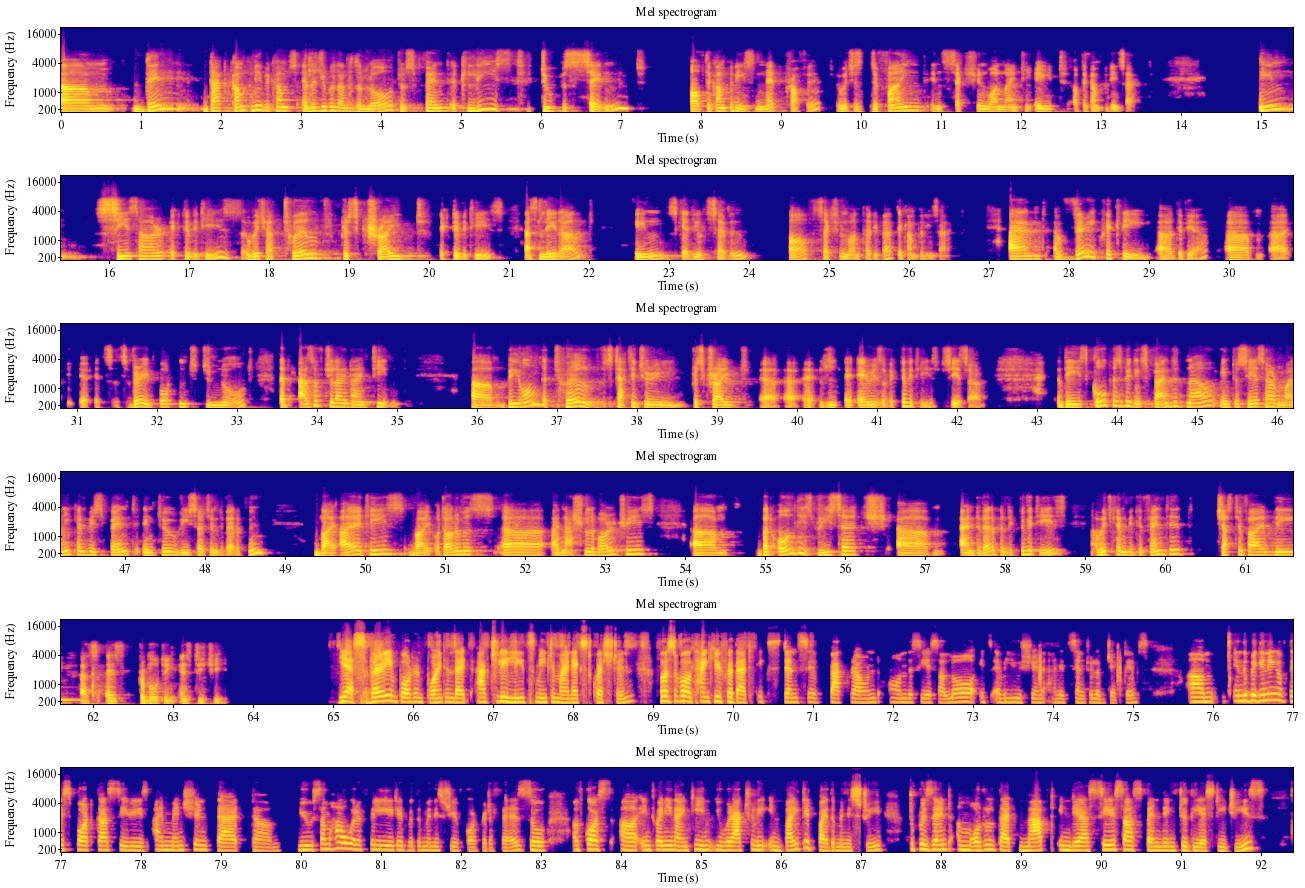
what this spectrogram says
Um, then that company becomes eligible under the law to spend at least 2% of the company's net profit, which is defined in Section 198 of the Companies Act, in CSR activities, which are 12 prescribed activities as laid out in Schedule 7 of Section 135, the Companies Act. And uh, very quickly, uh, Divya, um, uh, it's, it's very important to note that as of July 19th, um, beyond the 12 statutory prescribed uh, uh, areas of activities, CSR, the scope has been expanded now into CSR money can be spent into research and development by IITs, by autonomous uh, national laboratories. Um, but all these research um, and development activities, which can be defended justifiably as, as promoting SDG. Yes, very important point, and that actually leads me to my next question. First of all, thank you for that extensive background on the CSR law, its evolution, and its central objectives. Um, in the beginning of this podcast series, I mentioned that um, you somehow were affiliated with the Ministry of Corporate Affairs. So, of course, uh, in 2019, you were actually invited by the ministry to present a model that mapped India's CSR spending to the SDGs.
